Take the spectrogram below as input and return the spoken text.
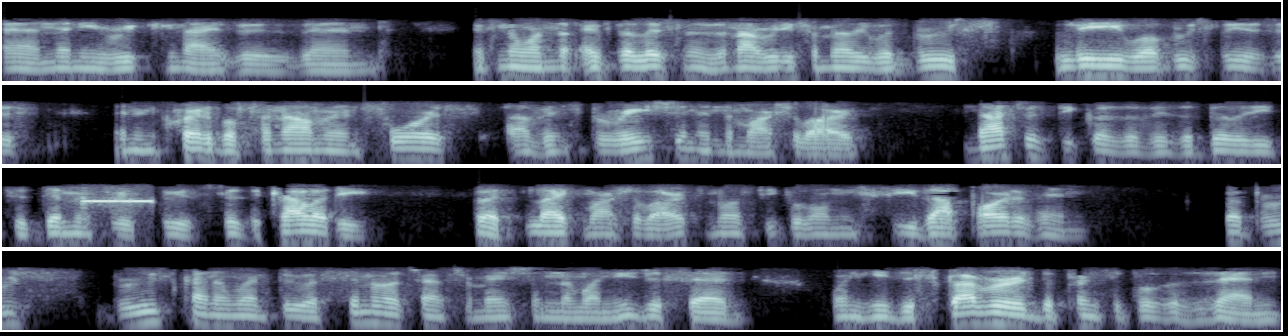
and then he recognizes and if no one, if the listeners are not really familiar with Bruce Lee, well, Bruce Lee is just an incredible phenomenon force of inspiration in the martial arts, not just because of his ability to demonstrate through his physicality, but like martial arts, most people only see that part of him. But Bruce, Bruce kind of went through a similar transformation than one you just said when he discovered the principles of Zen.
